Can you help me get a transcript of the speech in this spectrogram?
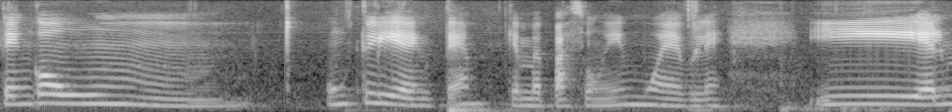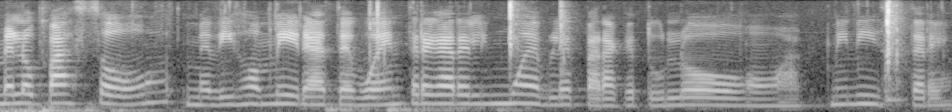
tengo un, un cliente que me pasó un inmueble y él me lo pasó, me dijo, mira, te voy a entregar el inmueble para que tú lo administres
